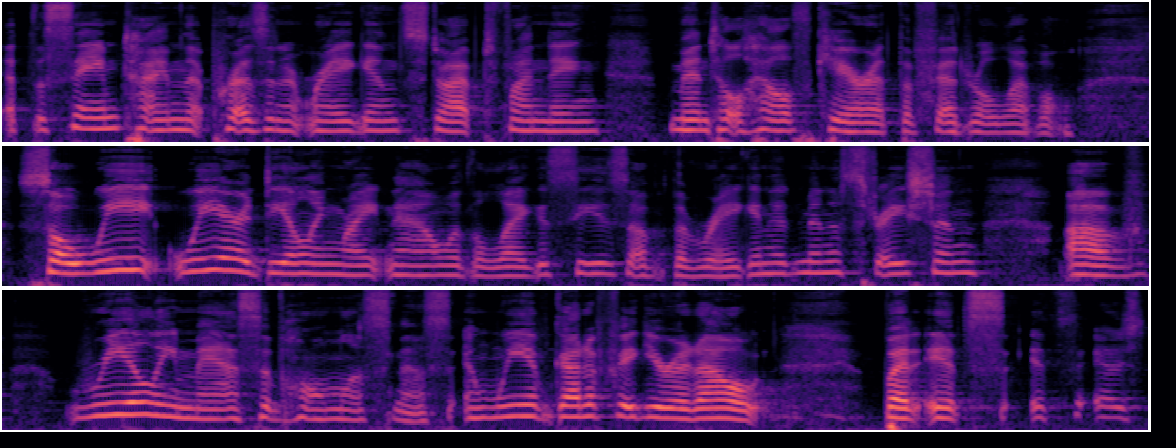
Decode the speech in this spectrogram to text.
at the same time that President Reagan stopped funding mental health care at the federal level. So we, we are dealing right now with the legacies of the Reagan administration of really massive homelessness, and we have got to figure it out. But it's, it's as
